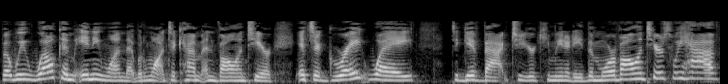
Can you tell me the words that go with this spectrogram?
But we welcome anyone that would want to come and volunteer. It's a great way to give back to your community. The more volunteers we have,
